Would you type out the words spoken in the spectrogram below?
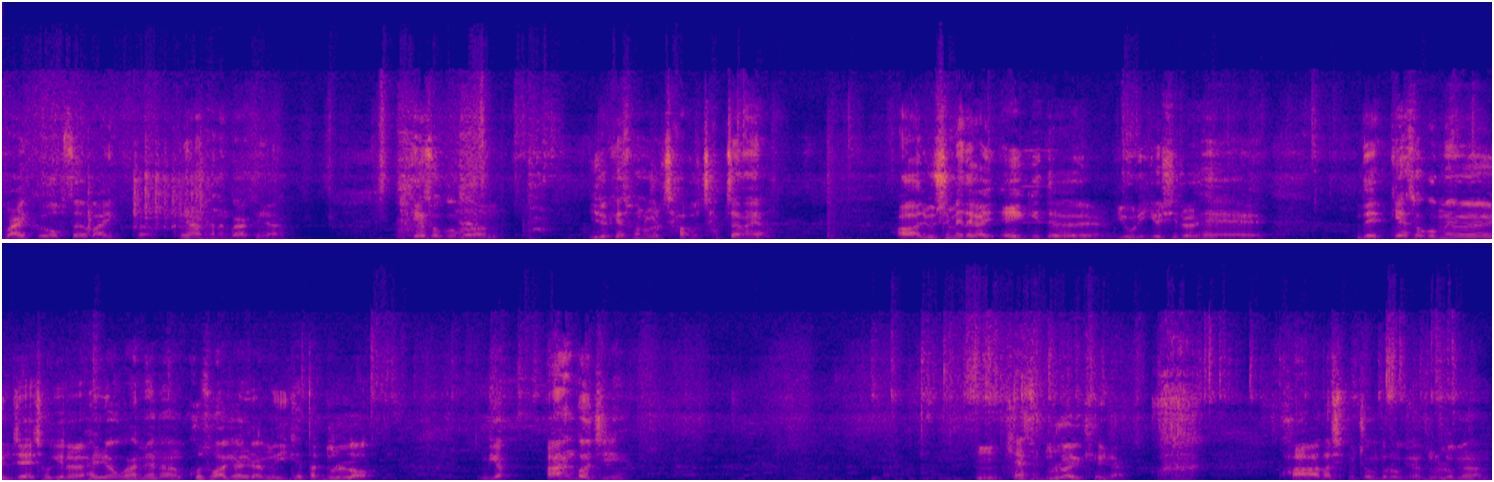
마이크가 없어요, 마이크가. 그냥 하는 거야, 그냥. 깨소금은 이렇게 손을 잡, 잡잖아요? 아, 요즘에 내가 애기들 요리 교실을 해. 근데 깨소금을 이제 저기를 하려고 하면은 고소하게 하려면 이렇게 다 눌러. 이게 빠한 거지. 음, 계속 눌러 이렇게 그냥. 과하다 싶을 정도로 그냥 누르면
